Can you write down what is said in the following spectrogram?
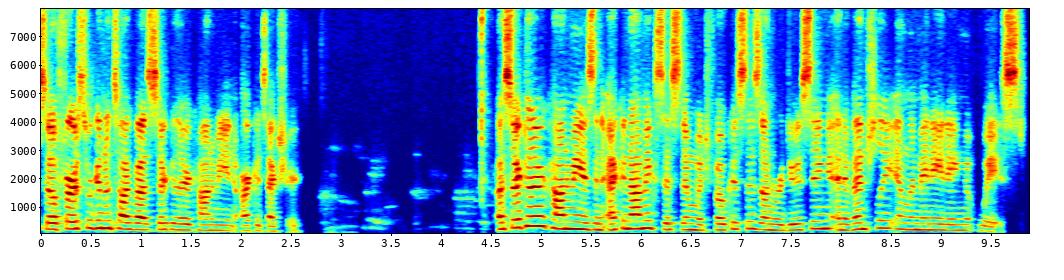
So first, we're going to talk about circular economy and architecture. A circular economy is an economic system which focuses on reducing and eventually eliminating waste.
